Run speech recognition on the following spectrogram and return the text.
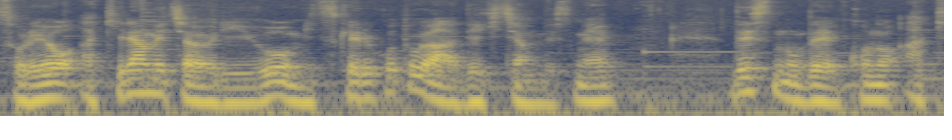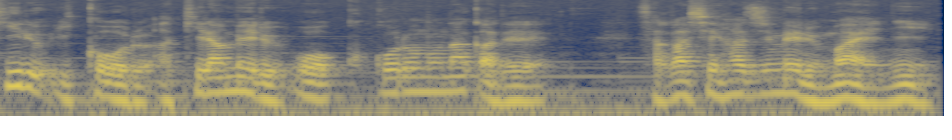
それを諦めちゃう理由を見つけることができちゃうんですね。ですのでこの飽きるイコール諦めるを心の中で探し始める前に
